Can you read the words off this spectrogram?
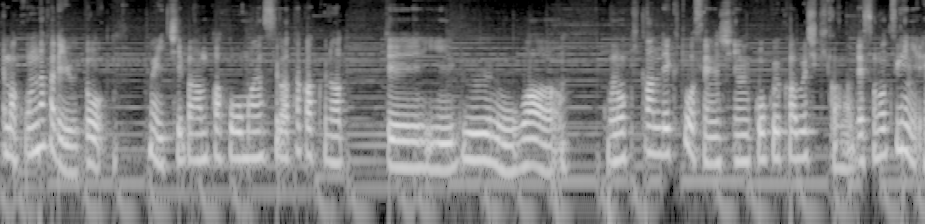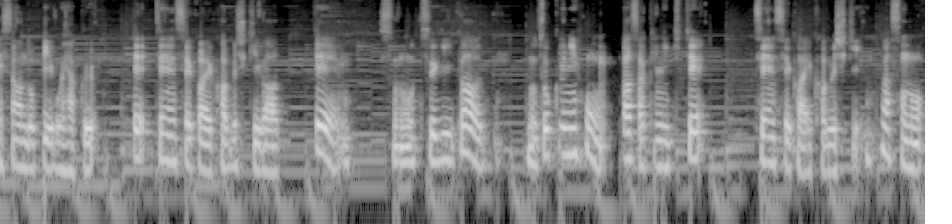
で、まあこの中で言うと、まあ、一番パフォーマンスが高くなってているのは、この期間でいくと先進国株式かな。で、その次に S&P500。で、全世界株式があって、その次が除く日本が先に来て、全世界株式がその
